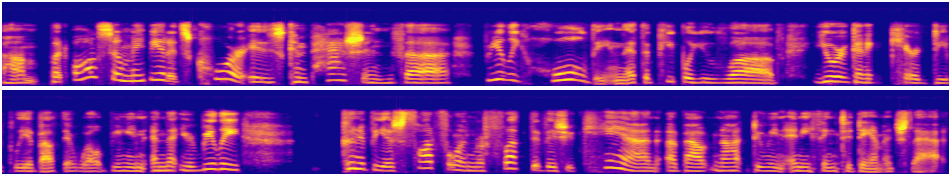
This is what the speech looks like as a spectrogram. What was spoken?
Um, but also, maybe at its core, is compassion, the really holding that the people you love, you're going to care deeply about their well being, and that you're really going to be as thoughtful and reflective as you can about not doing anything to damage that.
